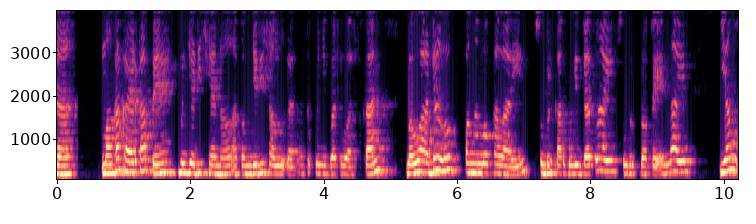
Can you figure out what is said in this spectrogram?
Nah maka KRKP menjadi channel atau menjadi saluran untuk menyebarluaskan bahwa ada loh pangan lokal lain, sumber karbohidrat lain, sumber protein lain yang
